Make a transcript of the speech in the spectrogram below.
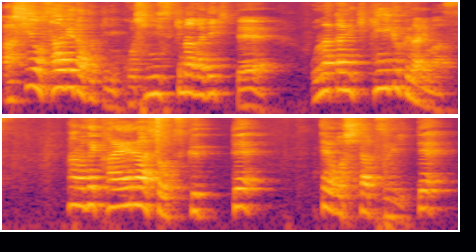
足を下げた時に腰に隙間ができてお腹に効きにくくなります。なのでカエル足を作って手を下ついて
